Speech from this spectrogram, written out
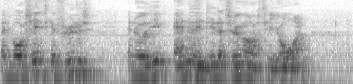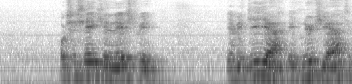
at vores sind skal fyldes af noget helt andet end det, der tynger os til jorden. Hos Ezekiel læste vi, jeg vil give jer et nyt hjerte.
